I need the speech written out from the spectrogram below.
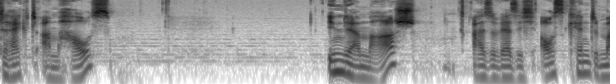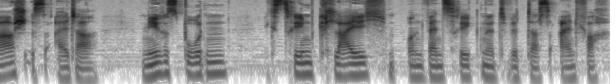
direkt am Haus in der Marsch. Also wer sich auskennt, Marsch ist alter Meeresboden, extrem gleich und wenn es regnet, wird das einfach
